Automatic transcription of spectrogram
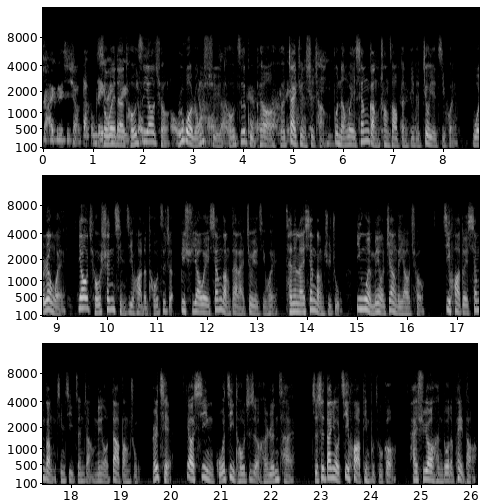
债券市场得。咁所谓的投资要求，如果容许投资股票和债券市场，不能为香港创造本地的就业机会，我認為。要求申请计划的投资者必须要为香港带来就业机会，才能来香港居住。因为没有这样的要求，计划对香港经济增长没有大帮助。而且要吸引国际投资者和人才，只是單有计划并不足够。还需要很多的配套。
